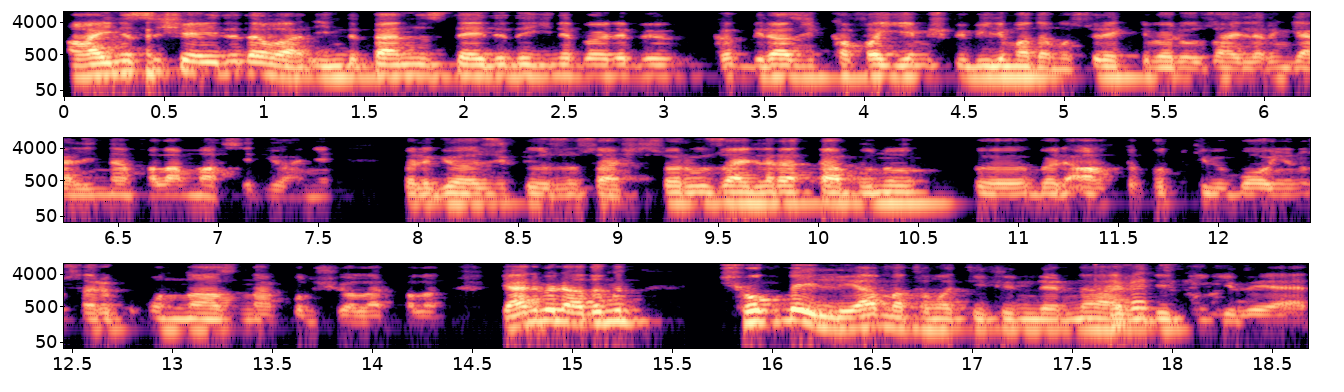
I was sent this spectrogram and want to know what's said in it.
Aynısı şeyde de var. Independence Day'de de yine böyle bir birazcık kafayı yemiş bir bilim adamı. Sürekli böyle uzaylıların geldiğinden falan bahsediyor. Hani böyle gözlüklü uzun saçlı. Sonra uzaylılar hatta bunu e, böyle ahtapot gibi boynunu sarıp onun ağzından konuşuyorlar falan. Yani böyle adamın çok belli ya matematik filmlerinde abi Evet. dediğin gibi yani.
